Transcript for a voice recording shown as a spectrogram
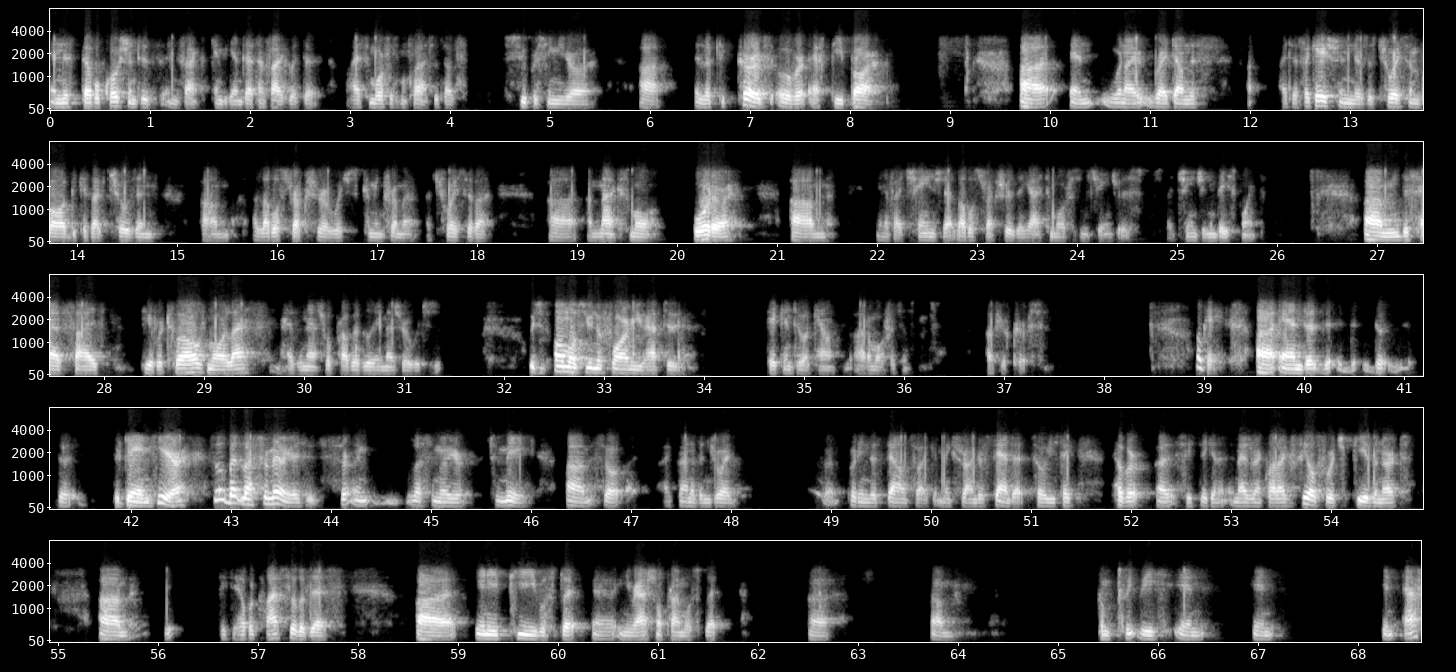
And this double quotient is, in fact, can be identified with the isomorphism classes of supersingular uh, elliptic curves over FP bar. Uh, and when I write down this identification, there's a choice involved because I've chosen um, a level structure which is coming from a, a choice of a, uh, a maximal order. Um, and if I change that level structure, the isomorphism changes by changing the base point. Um, this has size p over 12, more or less, has a natural probability measure, which is which is almost uniform. You have to take into account automorphisms of your curves. Okay, uh, and the, the, the, the, game here is a little bit less familiar. It's certainly less familiar to me. Um, so I kind of enjoyed uh, putting this down so I can make sure I understand it. So you take Hilbert, uh, so you take an imaginary quadratic field for which P is inert. Um, take the Hilbert class field of this. Uh, any P will split, uh, any rational prime will split uh, um, completely in in in F,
